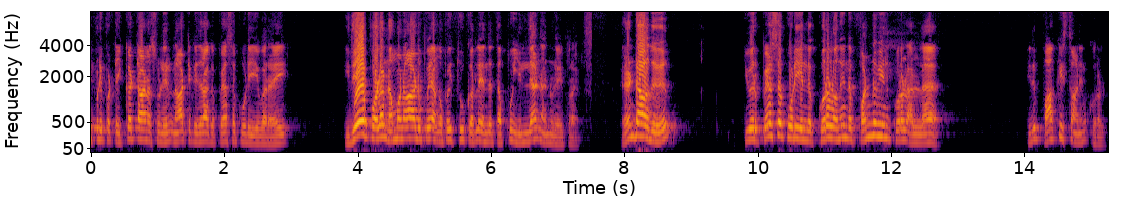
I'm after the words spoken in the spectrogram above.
இப்படிப்பட்ட இக்கட்டான சூழ்நிலையில் நாட்டுக்கு எதிராக பேசக்கூடிய இவரை இதே போல நம்ம நாடு போய் அங்க போய் தூக்கறதுல எந்த தப்பும் இல்லைன்னு என்னுடைய அபிப்பிராயம். ரெண்டாவது இவர் பேசக்கூடிய இந்த குரல் வந்து இந்த பண்ணுவியின் குரல் அல்ல. இது பாகிஸ்தானின் குரல்.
